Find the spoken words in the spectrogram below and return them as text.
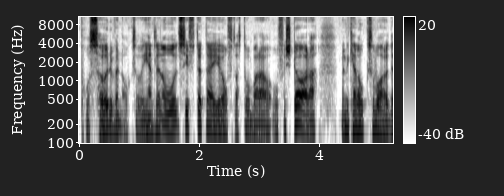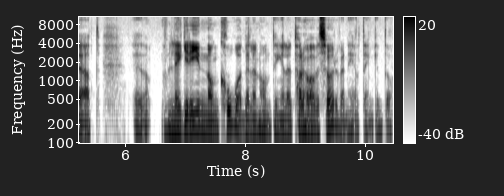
på servern också. Egentligen, och syftet är ju oftast då bara att förstöra, men det kan också vara det att Eh, lägger in någon kod eller någonting eller tar över servern helt enkelt. Då.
